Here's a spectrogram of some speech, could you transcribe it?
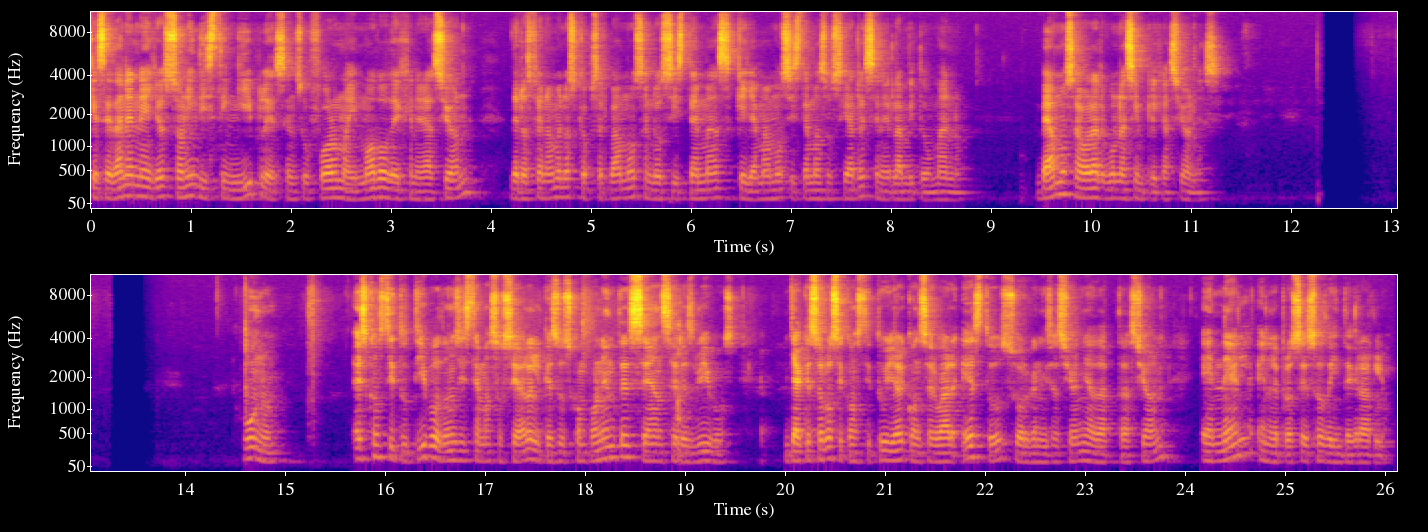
que se dan en ellos son indistinguibles en su forma y modo de generación de los fenómenos que observamos en los sistemas que llamamos sistemas sociales en el ámbito humano. Veamos ahora algunas implicaciones. 1. Es constitutivo de un sistema social el que sus componentes sean seres vivos, ya que solo se constituye al conservar estos su organización y adaptación en él en el proceso de integrarlo.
